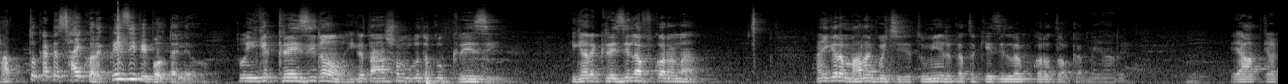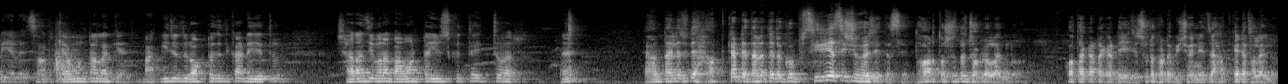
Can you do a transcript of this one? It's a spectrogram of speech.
হাত তো কাটে সাই করে ক্রেজি পিপল তাইলেও। তো হিগে ক্রেজি ন? হিগে তো আমার সম্পর্কে তো খুব ক্রেজি হিগারে ক্রেজি লাভ করে না। আমি এখানে মানা করছি যে তুমি এরকম কথা ক্রেজি লাভ করার দরকার নেই আরে। এই হাত কাটিয়ে এলেছে আর কেমনটা লাগে? বাকি যদি রক্ত যদি কাটে যেত সারা জীবনে বামারটা ইউজ করতে হইতো আর হ্যাঁ? এখন তাইলে যদি হাত কাটে তাহলে তো এটা খুব সিরিয়াস ইস্যু হয়ে যেতেছে ধর তোর সাথে ঝগড়া লাগল। কথা কাটাকাটি এই যে ছোটখাটো বিষয় নিয়ে যে হাত কেটে ফেলাইলো।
